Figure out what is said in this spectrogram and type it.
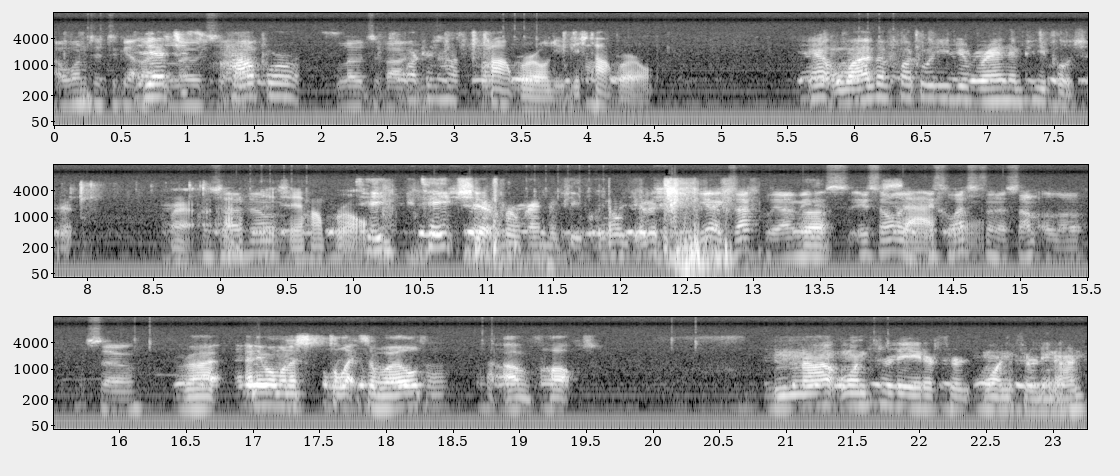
I wanted to get like Yeah, loads just of hop or loads of fucking items. Top world, you Just top world. Yeah, why the fuck would you do random people shit? Right. So I don't. Say hop roll. Take take shit for random people. You don't give it. Yeah, exactly. I mean, it's it's only it's less than a Santa though. So Right, anyone want to select a world? I've hopped. Not 138 or 139.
